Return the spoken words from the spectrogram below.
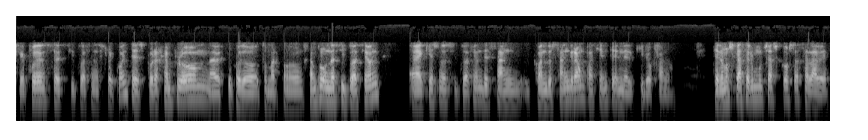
que pueden ser situaciones frecuentes. Por ejemplo, a ver si puedo tomar como ejemplo una situación que es una situación de cuando sangra un paciente en el quirófano. Tenemos que hacer muchas cosas a la vez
